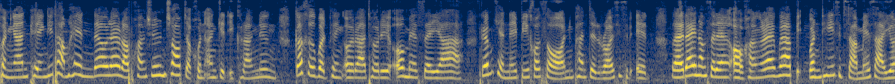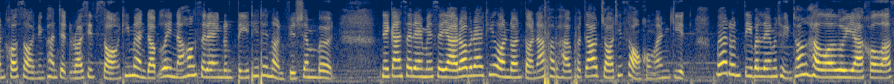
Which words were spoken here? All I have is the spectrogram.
ผลงานเพลงที่ทำให้เอนเดลได้รับความชื่นชอบจากคนอังกฤษอีกครั้งหนึ่ง ก็คือบทเพลง Oratorio Messiah เริ่มเขียนในปีคศ 1741 และได้นำแสดงออกครั้งแรกเมื่อวันที่ 13 เมษายน คศ 1712 ที่เมืองดับลินณห้องแสดงดนตรีที่ถนนฟิชเชมเบิร์ด ในการแสดงเมสยารอบแรกที่ลอนดอนต่อหน้าพระพักพระเจ้าจอร์จที่สองของอังกฤษ เมื่อดนตรีบรรเลงมาถึงท่องฮาเลลูยาคอรัส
